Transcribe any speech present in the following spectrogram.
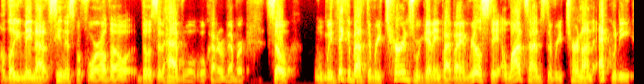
although you may not have seen this before, although those that have will, will kind of remember. So when we think about the returns we're getting by buying real estate, a lot of times the return on equity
